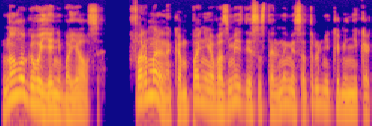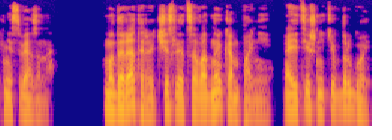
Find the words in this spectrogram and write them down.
Налоговой я не боялся. Формально компания возмездия с остальными сотрудниками никак не связана. Модераторы числятся в одной компании, а айтишники в другой.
